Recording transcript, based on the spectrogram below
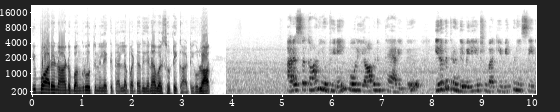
இவ்வாறு நாடு பங்குரோத்து நிலைக்கு தள்ளப்பட்டது என அவர் சுட்டிக்காட்டியுள்ளார். அரச காணியொன்றினை போலி ஆவணம் தயாரித்து இருபத்தி ரெண்டு மில்லியன் ரூபாய்க்கு விற்பனை செய்த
